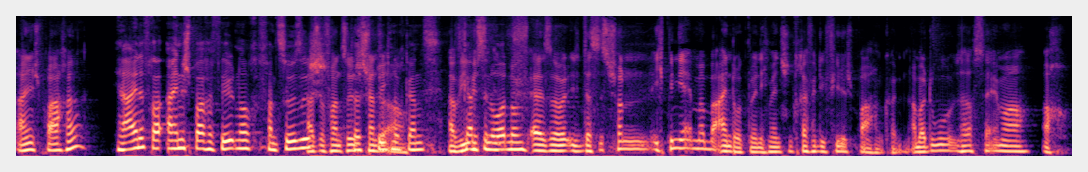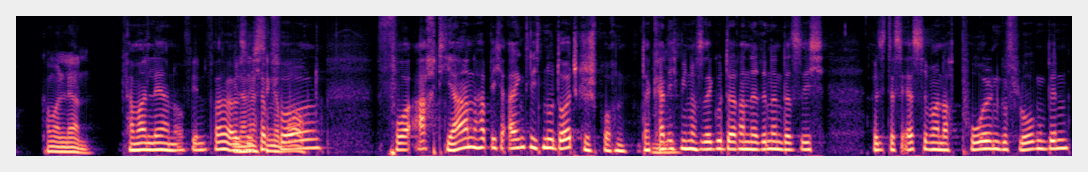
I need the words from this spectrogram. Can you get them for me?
eine Sprache. Ja, eine, Fra eine Sprache fehlt noch, Französisch. Also Französisch das kannst du spricht noch auch. ganz, Aber wie ganz bist in Ordnung. Also das ist schon, ich bin ja immer beeindruckt, wenn ich Menschen treffe, die viele Sprachen können. Aber du sagst ja immer, ach, kann man lernen. Kann man lernen, auf jeden Fall. Also ich habe vor, vor acht Jahren habe ich eigentlich nur Deutsch gesprochen. Da kann Mhm. ich mich noch sehr gut daran erinnern, dass ich, als ich das erste Mal nach Polen geflogen bin,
